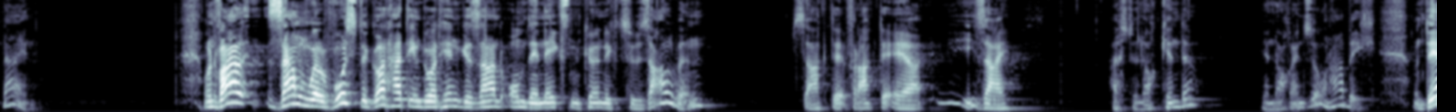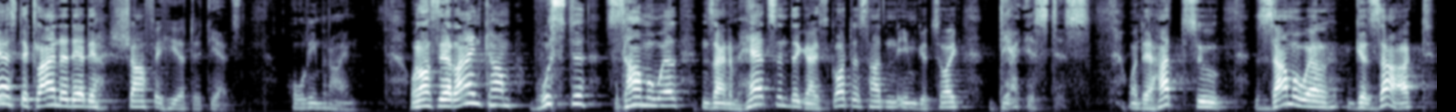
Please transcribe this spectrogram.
nein. Und weil Samuel wusste, Gott hat ihn dorthin gesandt, um den nächsten König zu salben, sagte, fragte er Isai, hast du noch Kinder? Ja, noch einen Sohn habe ich. Und der ist der Kleine, der die Schafe hirtet jetzt. Hol ihn rein. Und als er reinkam, wusste Samuel in seinem Herzen, der Geist Gottes hat ihm gezeugt, der ist es. Und er hat zu Samuel gesagt,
